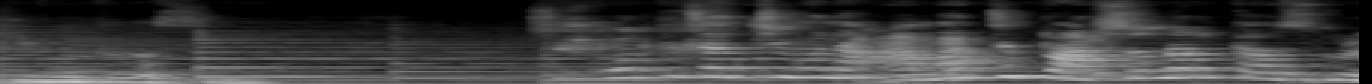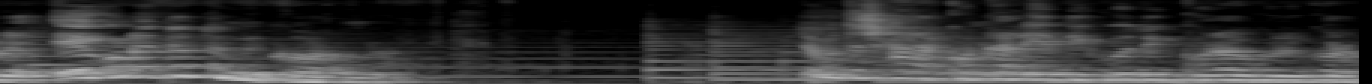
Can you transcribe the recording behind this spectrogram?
কি বলতে চাচ্ছেন? কি বলতে চাচ্ছি মানে আমার যে পার্সোনাল কাজগুলো এগুলো তো তুমি করো না। তুমি তো সারাক্ষণ খালি এদিক ওদিক ঘোরাঘুরি করো।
